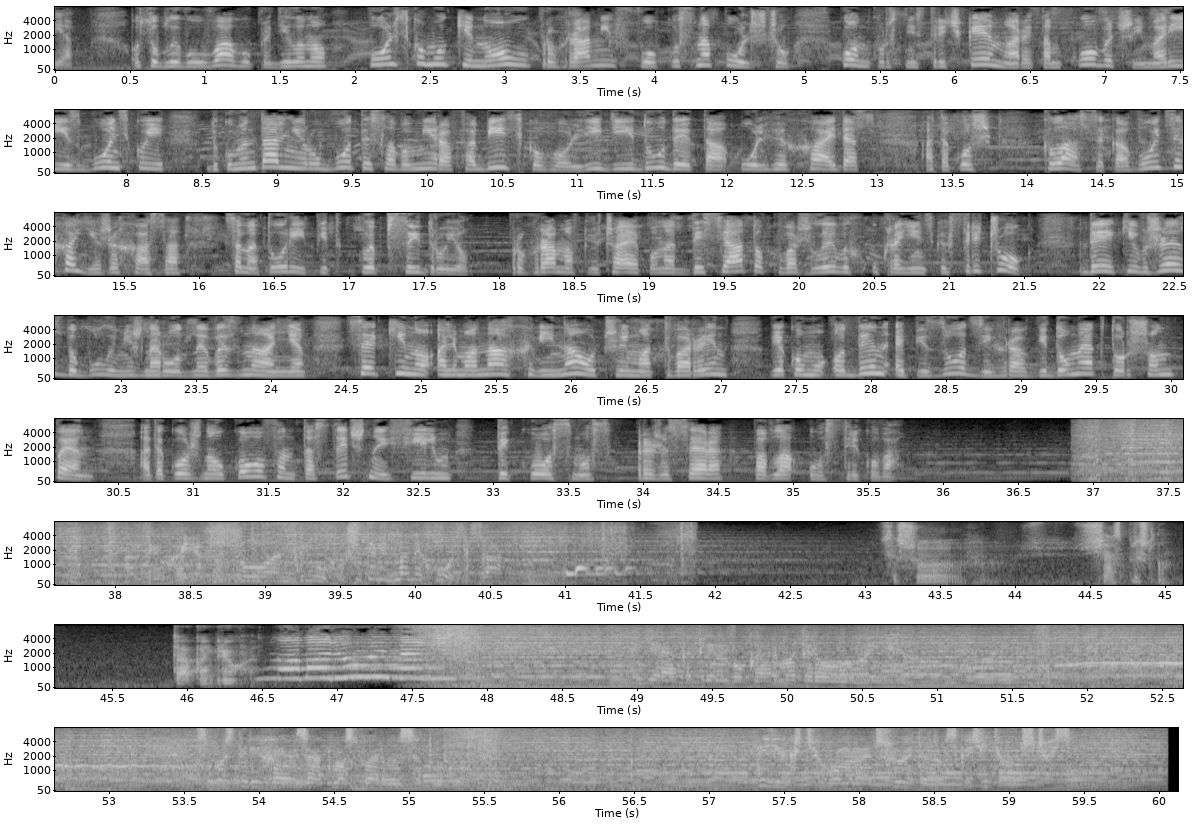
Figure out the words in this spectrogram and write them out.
Особливу увагу приділено польському кіно у програмі Фокус на Польщу. Конкурсні стрічки Мари Тамкович і Марії Збонської, документальні роботи Славоміра Фабіцького, Лідії Дуди та Ольги Хайдас, а також класика Войцеха Єжехаса Санаторій під Клепсидрою. Програма включає понад десяток важливих українських стрічок. Деякі вже здобули міжнародне визнання. Це кіноальманах Війна очима тварин, в якому один епізод зіграв відомий актор Шон Пен, а також науково-фантастичний фільм Ти космос режисера Павла Острікова. Андрюха, я тут. О, Андрюха, що ти від мене хочеш, а? Це що, щас прийшло? Так, Андрюха. Я Катрін Букар, метеорологиня. Спостерігаю за атмосферою Сатурну. Якщо ви мене чуєте, то скажіть хоч.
